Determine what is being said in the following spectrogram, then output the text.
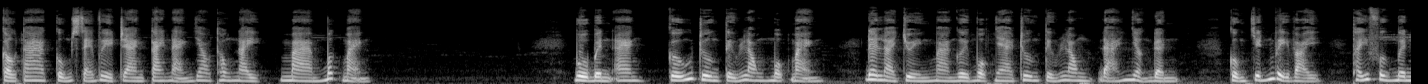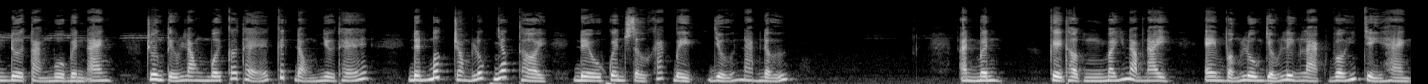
cậu ta cũng sẽ vì tràn tai nạn giao thông này mà mất mạng. bù Bình An cứu Trương Tiểu Long một mạng. Đây là chuyện mà người một nhà Trương Tiểu Long đã nhận định. Cũng chính vì vậy, thấy Phương Minh đưa tặng bùa Bình An, Trương Tiểu Long mới có thể kích động như thế, đến mức trong lúc nhất thời đều quên sự khác biệt giữa nam nữ. Anh Minh, kỳ thật mấy năm nay em vẫn luôn giữ liên lạc với chị Hàng,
